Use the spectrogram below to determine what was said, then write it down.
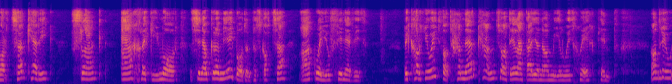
mortar cerig, slag a chregyn môr sy'n awgrymu ei bod yn pysgota a gweu'w unefydd. Recordiwyd fod hanner cant o adeiladau yno yn 1865, ond rhyw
